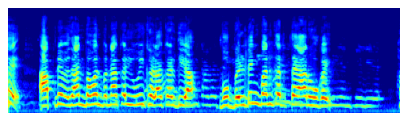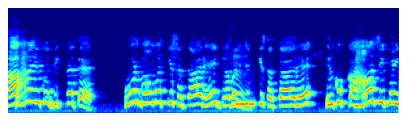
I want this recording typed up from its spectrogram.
थे? आपने विधान भवन बनाकर यूँ ही खड़ा कर दिया। वो बिल्डिंग बनकर तैयार हो गई। हाँ? इनको दिक्कत है। पूर्ण बहुमत की सरकार है? डबल हम्म। इंजन की सरकार है? इनको कहाँ से कोई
